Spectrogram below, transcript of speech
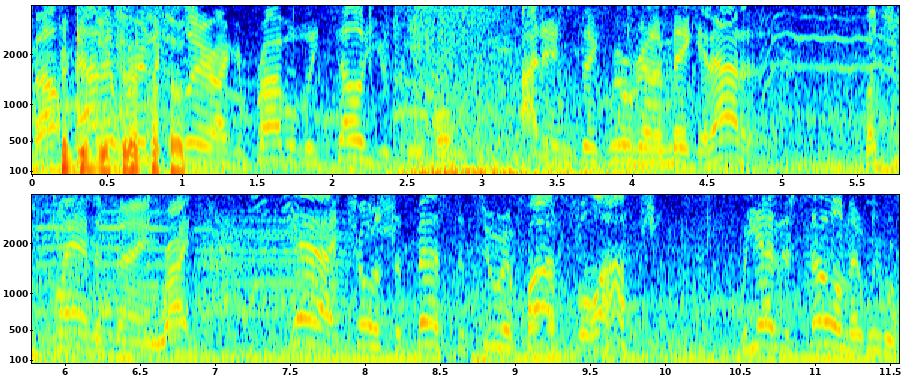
Well, Begib now dich that we're in zuletzt the das Haus. I didn't think we were gonna make it out of there. But you planned the thing, right? Yeah, I chose the best of two impossible options. We had to sell them that we were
